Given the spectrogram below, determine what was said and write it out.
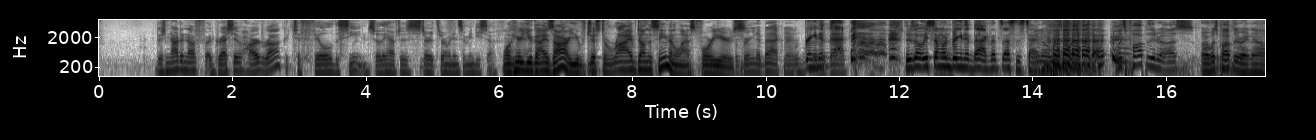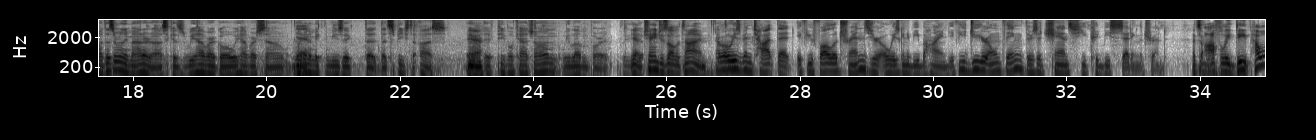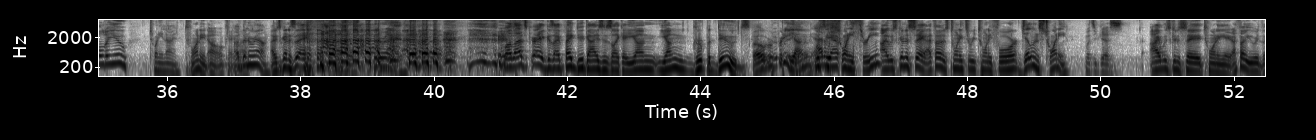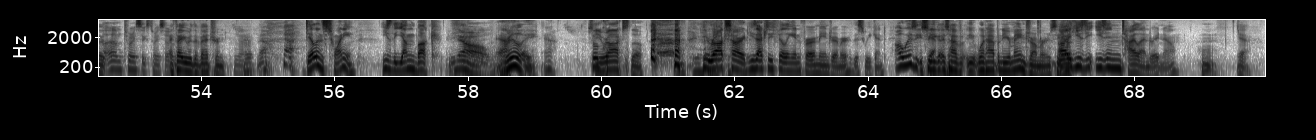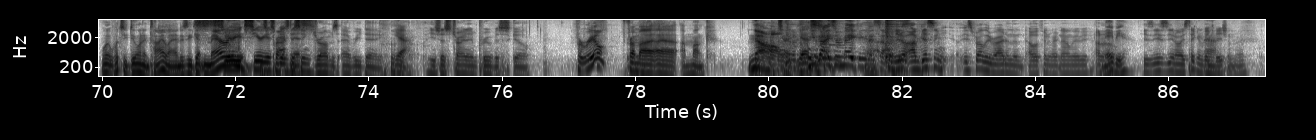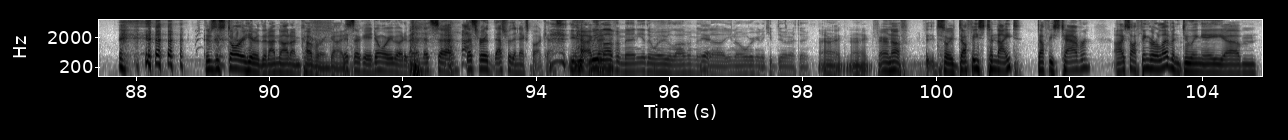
There's not enough aggressive hard rock to fill the scene, so they have to start throwing in some indie stuff. Well, here you guys are. You've just arrived on the scene in the last four years. We're bringing it back, man. We're bringing it back. there's always someone bringing it back. That's us this time. You know what's, what's popular to us, or what's popular right now, it doesn't really matter to us because we have our goal, we have our sound. We're Yeah. gonna make the music that that speaks to us. And Yeah. If people catch on, we love them for it. Please Yeah, do. it changes all the time. I've always been taught that if you follow trends, you're always going to be behind. If you do your own thing, there's a chance you could be setting the trend. That's awfully deep. How old are you? 29. 20. Oh, okay. I've been around. I was going to say. well, that's great because I pegged you guys as like a young young group of dudes. Oh, we're, pretty pretty young. young. What's Adam's 23. I was going to say, I thought it was 23, 24. Dylan's 20. What's your guess? I was going to say 28. I thought you were the I'm 26, 27. I thought you were the veteran. No. no. Dylan's 20. He's the young buck. No. Yeah. Really? Yeah. So he cool. rocks though. He rocks hard. He's actually filling in for our main drummer this weekend. Oh, is he? So you guys have what happened to your main drummer? Is he Uh, out- he's he's in Thailand right now. Hmm. Yeah. what, what's he doing in Thailand? Is he getting married? Seri- serious He's practicing business. drums every day. Yeah. He's just trying to improve his skill. For real? From a, a, a monk. No. Yes. You guys are making this up. You know, I'm guessing he's probably riding an elephant right now. Maybe I don't Maybe. know. He's, he's you know he's taking Yeah. vacation, man. There's a story here that I'm not uncovering, guys. It's okay. Don't worry about it, man. That's uh, that's for that's for the next podcast. yeah, I we bet. love him, man. Either way, we love him, and Yeah. uh, you know we're gonna keep doing our thing. All right, all right, fair enough. Sorry, Duffy's tonight, Duffy's Tavern. I saw Finger Eleven doing a um,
